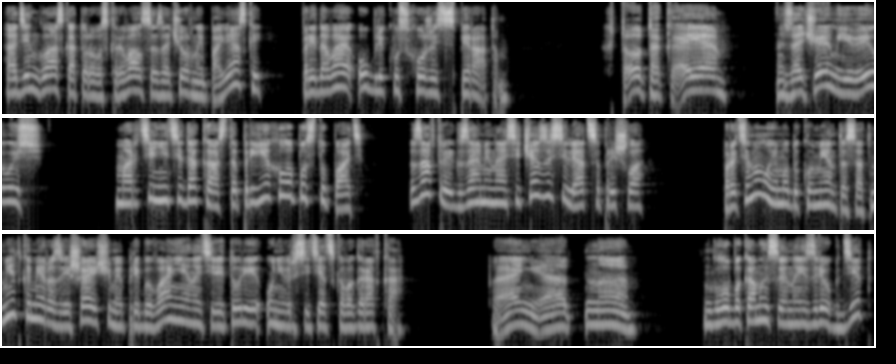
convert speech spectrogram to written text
один глаз которого скрывался за черной повязкой, придавая облику схожесть с пиратом. «Кто такая? Зачем явилась?» «Мартини Тидакаста приехала поступать. Завтра экзамены, а сейчас заселяться пришла». Протянула ему документы с отметками, разрешающими пребывание на территории университетского городка. «Понятно», — глубокомысленно изрек дед,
